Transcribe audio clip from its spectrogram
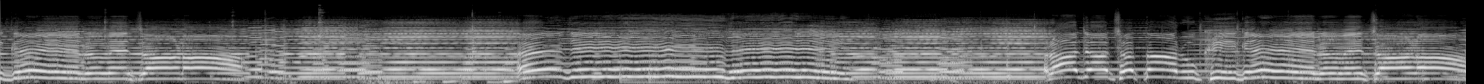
રૂખી ઘેર વેચાણા. રાજા છતાં રૂખી ઘેર વેચાણા.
